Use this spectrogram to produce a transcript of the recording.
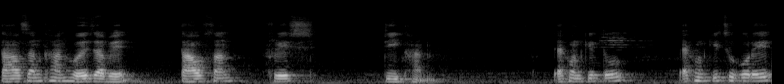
তাহসান খান হয়ে যাবে তাওসান ফ্রেশ টি খান। এখন কিন্তু, এখন কিছু করে,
